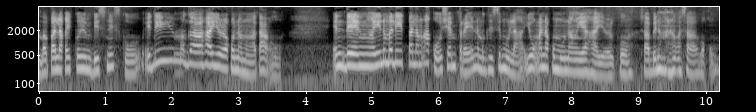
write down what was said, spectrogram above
mapalaki ko yung business ko, edi mag-hire ako ng mga tao. And then, ngayon na maliit pa lang ako, syempre, na magsisimula, yung anak ko muna ang i-hire ko. Sabi naman ng asawa ko,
